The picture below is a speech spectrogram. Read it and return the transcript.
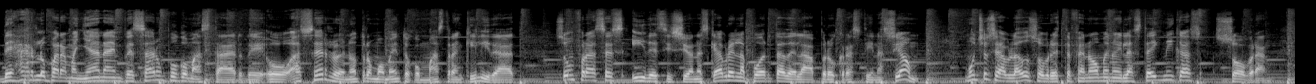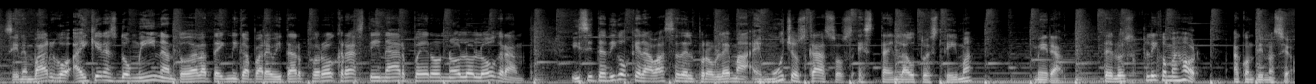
dejarlo para mañana, empezar un poco más tarde o hacerlo en otro momento con más tranquilidad son frases y decisiones que abren la puerta de la procrastinación. Mucho se ha hablado sobre este fenómeno y las técnicas sobran. Sin embargo, hay quienes dominan toda la técnica para evitar procrastinar pero no lo logran. Y si te digo que la base del problema en muchos casos está en la autoestima, mira, te lo explico mejor a continuación.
